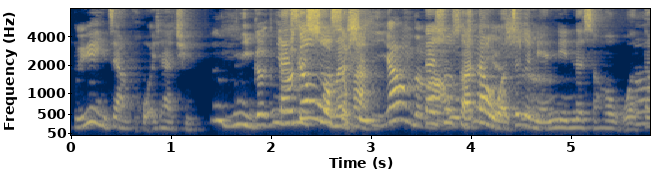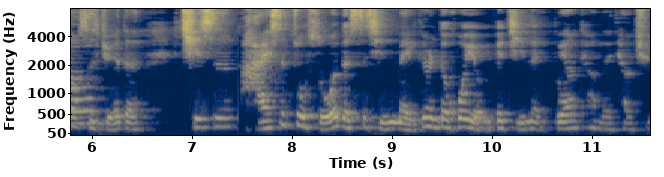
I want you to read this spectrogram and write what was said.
不愿意这样活下去。你跟你们跟我们是一样的但说实话，到我这个年龄的时候，我倒是觉得，其实还是做所有的事情，每个人都会有一个积累，不要跳来跳去。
